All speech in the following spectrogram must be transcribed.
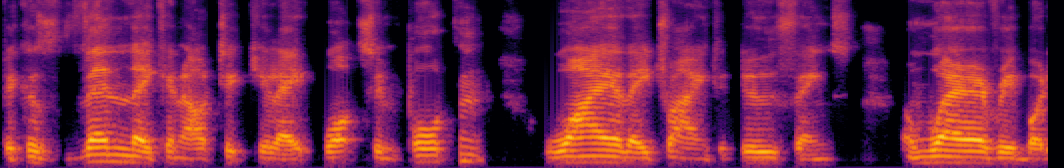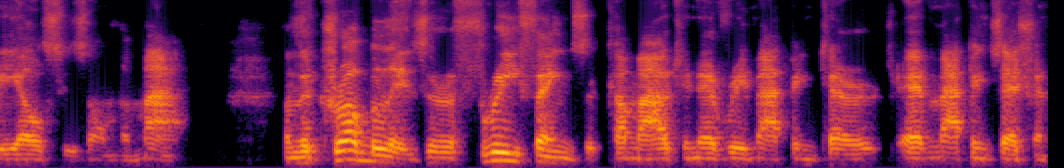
because then they can articulate what's important, why are they trying to do things, and where everybody else is on the map. And the trouble is, there are three things that come out in every mapping, ter- uh, mapping session.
